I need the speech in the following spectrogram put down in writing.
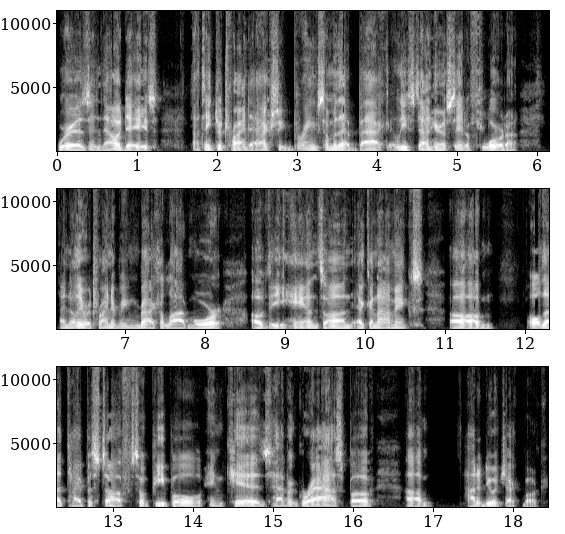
Whereas in nowadays, I think they're trying to actually bring some of that back, at least down here in the state of Florida. I know they were trying to bring back a lot more of the hands-on economics, um, all that type of stuff. So people and kids have a grasp of um, how to do a checkbook,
